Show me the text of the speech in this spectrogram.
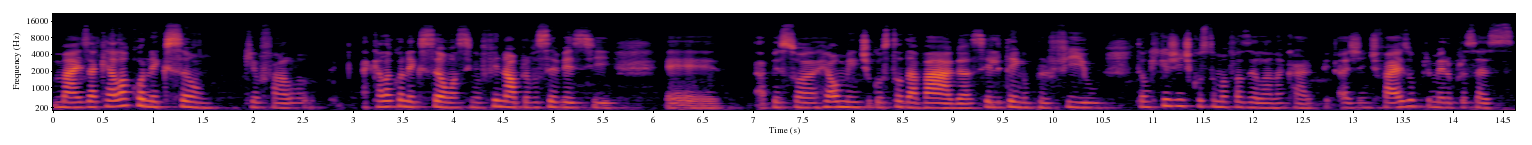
Mas aquela conexão que eu falo, aquela conexão, assim, o final, para você ver se é, a pessoa realmente gostou da vaga, se ele tem o perfil. Então, o que, que a gente costuma fazer lá na Carp? A gente faz o primeiro processo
